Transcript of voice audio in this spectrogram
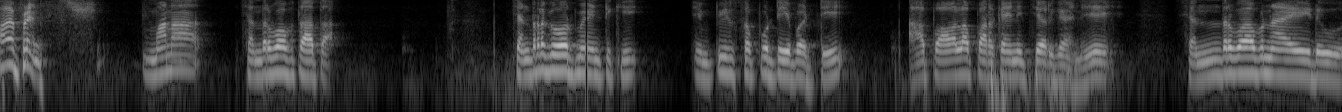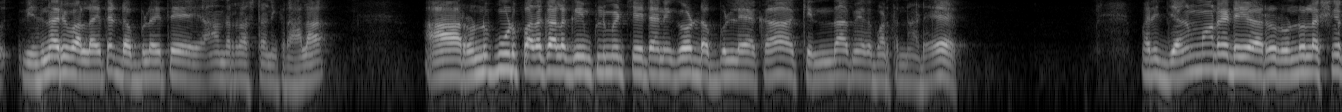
హాయ్ ఫ్రెండ్స్. మన చంద్రబాబు తాత సెంట్రల్ గవర్నమెంట్కి ఎంపీలు సపోర్ట్ చేయబట్టి ఆ పావల పరకాయనిచ్చారు కానీ చంద్రబాబు నాయుడు విజనరీ వల్ల అయితే డబ్బులు అయితే ఆంధ్ర రాష్ట్రానికి రాలా. ఆ రెండు మూడు పథకాలకు ఇంప్లిమెంట్ చేయడానికి కూడా డబ్బులు లేక కింద మీద పడుతున్నాడే. మరి జగన్మోహన్ రెడ్డి గారు రెండు లక్షల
